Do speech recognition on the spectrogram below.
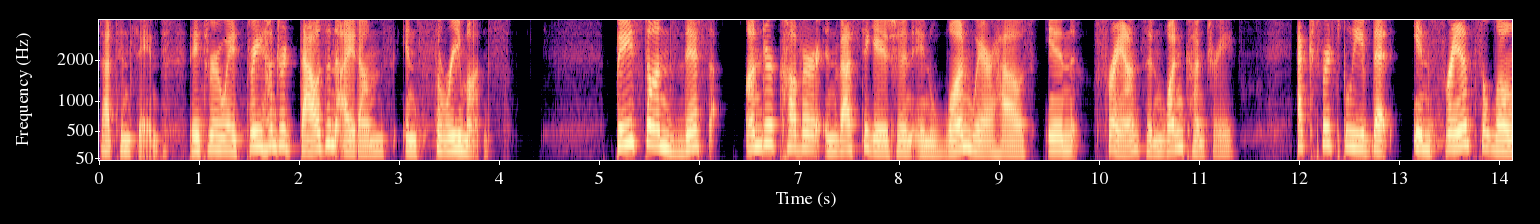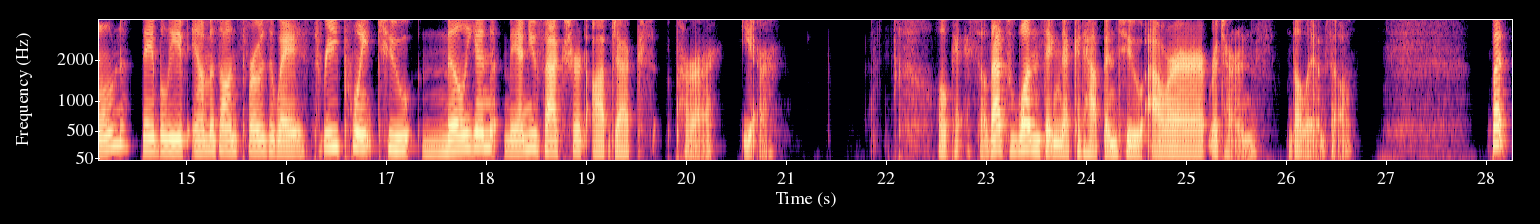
That's insane. They threw away 300,000 items in three months. Based on this undercover investigation in one warehouse in France, in one country, experts believe that in France alone, they believe Amazon throws away 3.2 million manufactured objects per year. Okay, so that's one thing that could happen to our returns, the landfill. But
